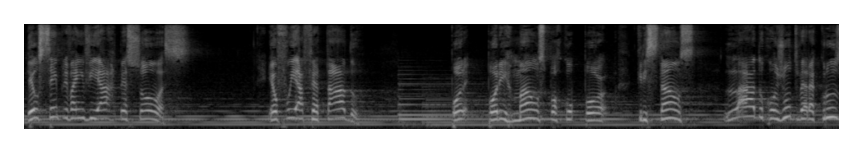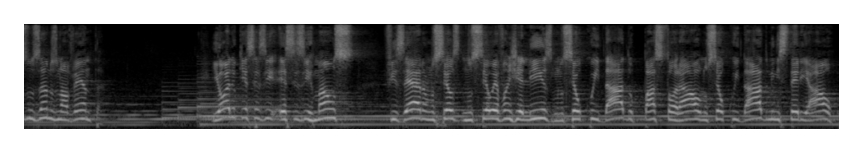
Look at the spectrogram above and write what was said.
Deus sempre vai enviar pessoas. Eu fui afetado por, por irmãos, por, por cristãos lá do Conjunto Vera Cruz nos anos 90. E olha o que esses, esses irmãos fizeram no seu, no seu evangelismo, no seu cuidado pastoral, no seu cuidado ministerial,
